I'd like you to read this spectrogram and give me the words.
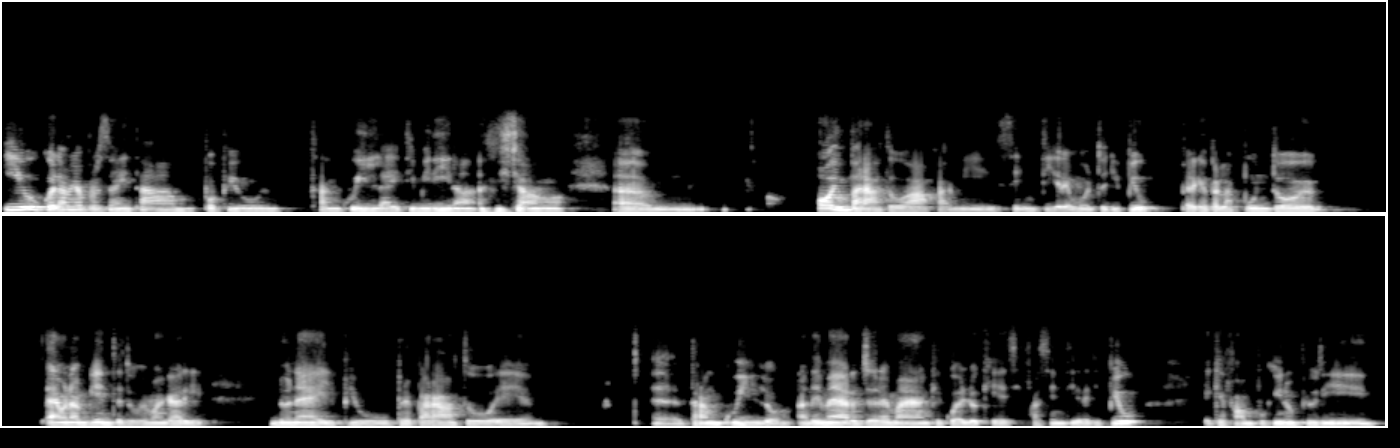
io con la mia personalità un po' più tranquilla e timidina, diciamo, um, ho imparato a farmi sentire molto di più, perché per l'appunto è un ambiente dove magari non è il più preparato e eh, tranquillo ad emergere, ma è anche quello che si fa sentire di più e che fa un pochino più di,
